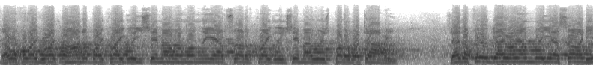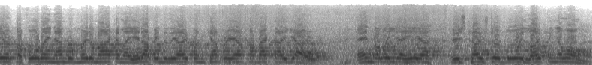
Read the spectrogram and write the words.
They were followed right behind it by Craig Lee Semo and on the outside of Craig Lee Semo is Potawatomi. So the field go around the uh, side here at the 1400 metre mark and they head up into the open country. Out the back they go. And the leader here is Coastal Boy loping along.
